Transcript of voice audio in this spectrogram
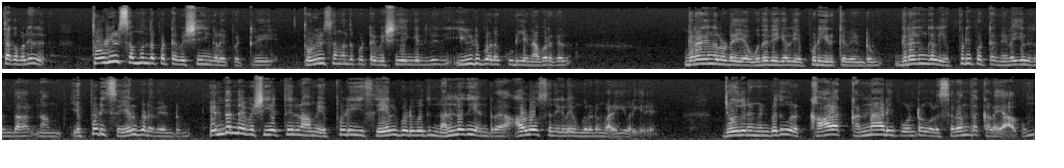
தகவலில் தொழில் சம்பந்தப்பட்ட விஷயங்களை பற்றி தொழில் சம்பந்தப்பட்ட விஷயங்களில் ஈடுபடக்கூடிய நபர்கள் கிரகங்களுடைய உதவிகள் எப்படி இருக்க வேண்டும் கிரகங்கள் எப்படிப்பட்ட நிலையில் இருந்தால் நாம் எப்படி செயல்பட வேண்டும் எந்தெந்த விஷயத்தில் நாம் எப்படி செயல்படுவது நல்லது என்ற ஆலோசனைகளை உங்களிடம் வழங்கி வருகிறேன். ஜோதிடம் என்பது ஒரு கால கண்ணாடி போன்ற ஒரு சிறந்த கலையாகும்.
